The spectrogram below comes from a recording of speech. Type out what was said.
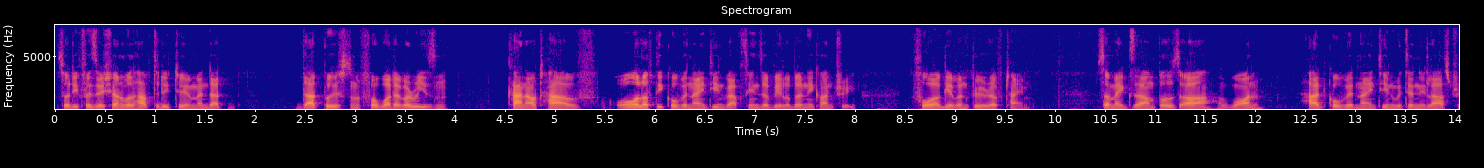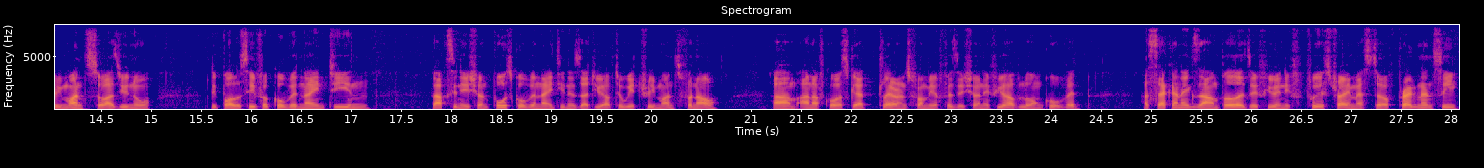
So the physician will have to determine that that person, for whatever reason, cannot have all of the COVID 19 vaccines available in the country for a given period of time. Some examples are one, had COVID 19 within the last three months. So, as you know, the policy for COVID 19 vaccination post COVID 19 is that you have to wait three months for now. Um, and of course, get clearance from your physician if you have long COVID. A second example is if you're in the first trimester of pregnancy.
